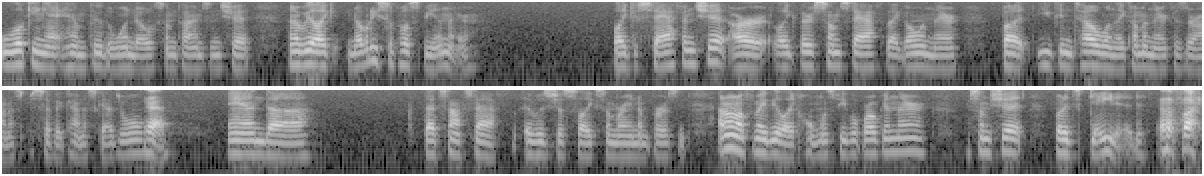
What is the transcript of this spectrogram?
looking at him through the window sometimes and shit, and I'll be like, nobody's supposed to be in there. Like staff and shit are like, there's some staff that go in there, but you can tell when they come in there because they're on a specific kind of schedule yeah. and uh, that's not staff. It was just like some random person. I don't know if maybe like homeless people broke in there or some shit, but it's gated. Oh fuck.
